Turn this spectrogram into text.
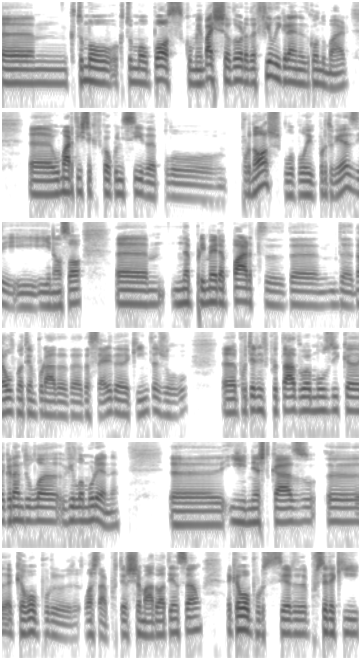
um, que, tomou, que tomou posse como embaixadora da filigrana de Gondomar, uh, uma artista que ficou conhecida pelo, por nós, pelo público português e, e, e não só, uh, na primeira parte da, da, da última temporada da, da, série, da quinta, julgo, uh, por ter interpretado a música Grândola Vila Morena. Uh, e neste caso uh, acabou por lá está por ter chamado a atenção acabou por ser por ser aqui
